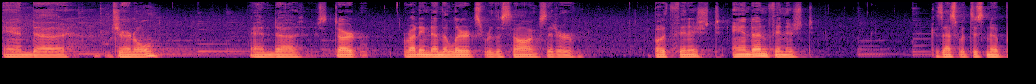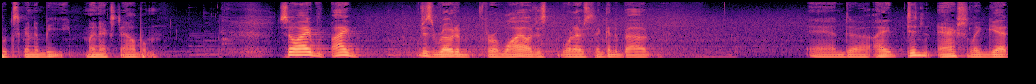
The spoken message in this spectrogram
and uh, journal and uh, start writing down the lyrics for the songs that are both finished and unfinished because that's what this notebook's going to be my next album. So I I just wrote it for a while, just what I was thinking about, and uh, I didn't actually get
